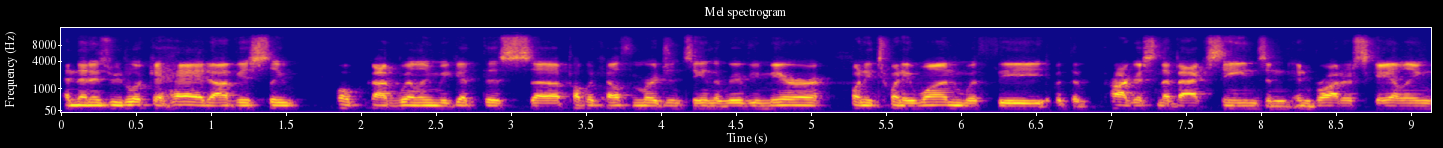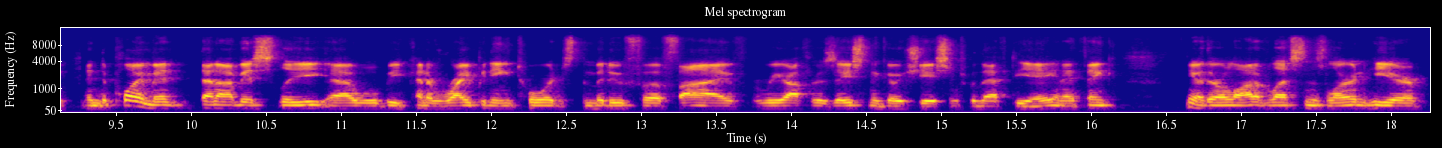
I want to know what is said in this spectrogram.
And then as we look ahead, obviously hope God willing we get this uh, public health emergency in the rearview mirror 2021 with the with the progress in the vaccines and, and broader scaling and deployment. Then obviously uh, we'll be kind of ripening towards the MDUFA 5 reauthorization negotiations with fda and i think you know there are a lot of lessons learned here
